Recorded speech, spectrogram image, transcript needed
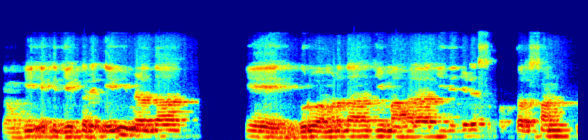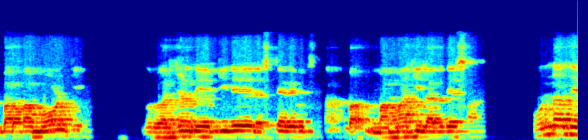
ਕਿਉਂਕਿ ਇੱਕ ਜ਼ਿਕਰ ਇਹ ਵੀ ਮਿਲਦਾ ਕਿ ਗੁਰੂ ਅਮਰਦਾਸ ਜੀ ਮਹਾਰਾਜ ਜੀ ਦੇ ਜਿਹੜੇ ਸੁਪੁੱਤਰ ਸਨ, ਬਾਬਾ ਮੋਹਨ ਜੀ ਗੁਰੂ ਅਰਜਨ ਦੇਵ ਜੀ ਦੇ ਰਿਸ਼ਤੇ ਦੇ ਵਿੱਚ ਤਾਂ ਮਾਮਾ ਜੀ ਲੱਗਦੇ ਸਨ। ਉਹਨਾਂ ਦੇ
